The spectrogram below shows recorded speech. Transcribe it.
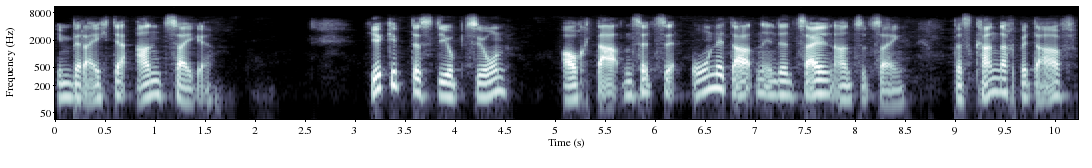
im Bereich der Anzeige. Hier gibt es die Option, auch Datensätze ohne Daten in den Zeilen anzuzeigen. Das kann nach Bedarf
